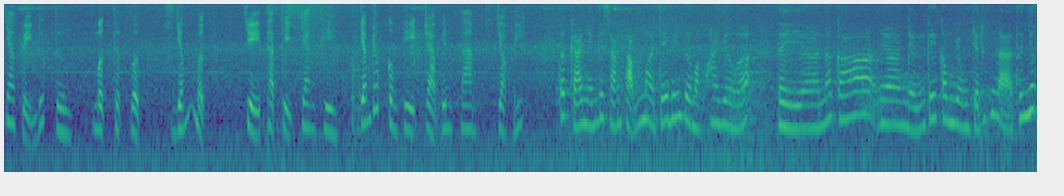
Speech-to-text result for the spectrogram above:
gia vị nước tương, mật thực vật, giấm mật Chị Thạch Thị Trang Thi, giám đốc công ty Trà Vinh Farm cho biết. Tất cả những cái sản phẩm mà chế biến từ mật hoa dừa thì ờ, nó có ờ, những cái công dụng chính là, thứ nhất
